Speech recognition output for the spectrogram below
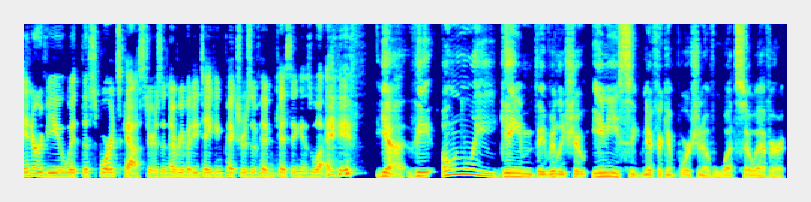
interview with the sportscasters and everybody taking pictures of him kissing his wife. Yeah, the only game they really show any significant portion of whatsoever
